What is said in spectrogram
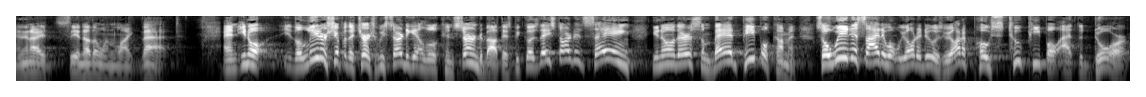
and then I'd see another one like that. And, you know, the leadership of the church, we started to get a little concerned about this because they started saying, you know, there's some bad people coming. So we decided what we ought to do is we ought to post two people at the door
